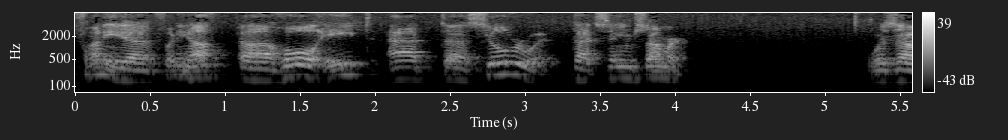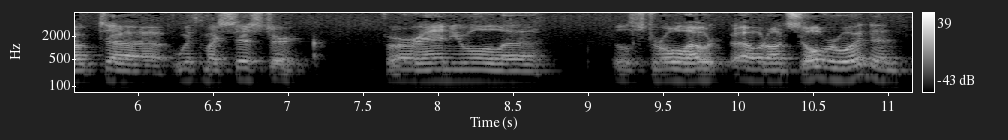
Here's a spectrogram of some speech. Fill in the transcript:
funny, uh, funny enough, uh, hole eight at uh, Silverwood that same summer was out uh, with my sister for our annual uh, little stroll out out on Silverwood and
